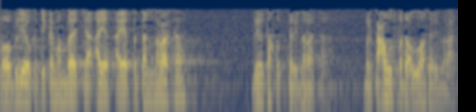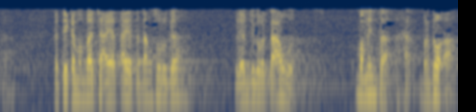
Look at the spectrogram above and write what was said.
bahwa beliau ketika membaca ayat-ayat tentang neraka, beliau takut dari neraka, bertaut pada Allah dari neraka. Ketika membaca ayat-ayat tentang surga, beliau juga bertaut, meminta, berdoa,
